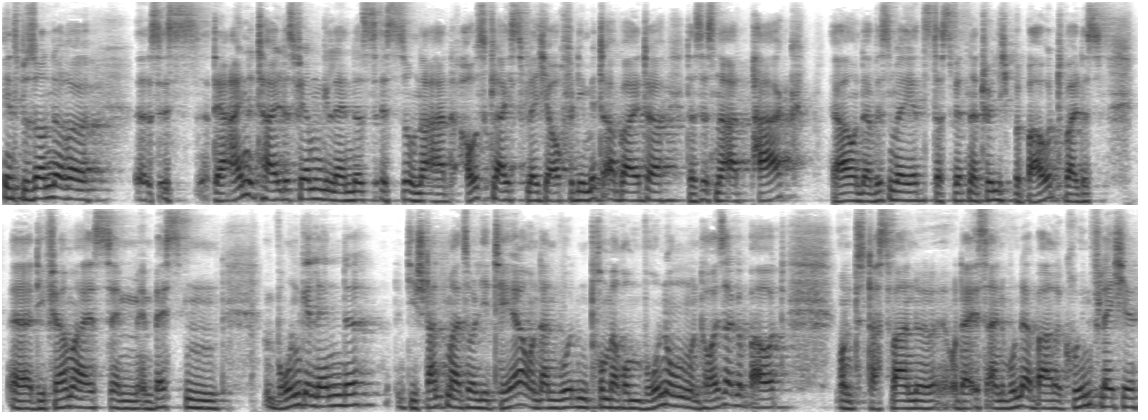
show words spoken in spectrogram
Insbesondere, es ist der eine Teil des Firmengeländes ist so eine Art Ausgleichsfläche auch für die Mitarbeiter. Das ist eine Art Park ja, und da wissen wir jetzt, das wird natürlich bebaut, weil das, äh, die Firma ist im, im besten Wohngelände. Die stand mal solitär und dann wurden drumherum Wohnungen und Häuser gebaut. Und das war eine, oder ist eine wunderbare Grünfläche.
